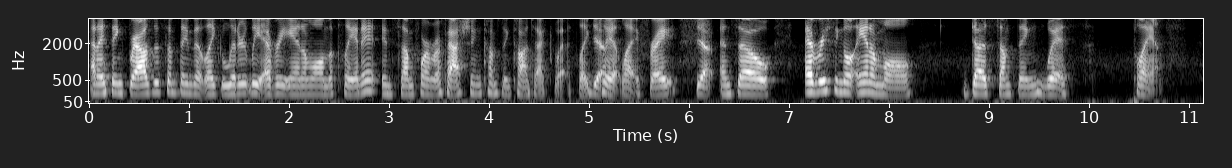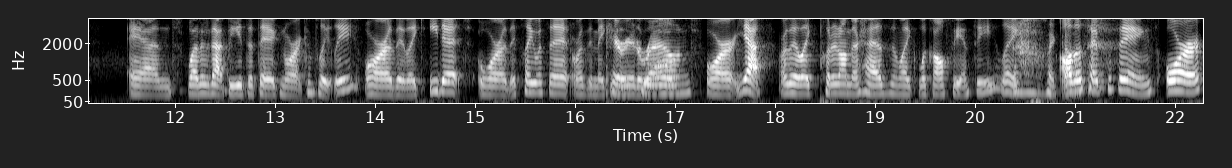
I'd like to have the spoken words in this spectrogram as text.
and i think browse is something that like literally every animal on the planet in some form or fashion comes in contact with like Yes. plant life right Yeah. and so every single animal does something with plants and whether that be that they ignore it completely or they like eat it or they play with it or they make Carry it, it around. or yeah or they like put it on their heads and like look all fancy like Oh all those types of things or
